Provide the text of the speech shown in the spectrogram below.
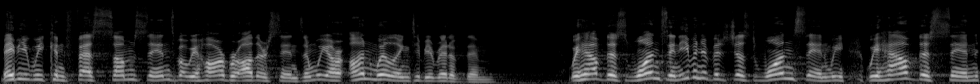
Maybe we confess some sins, but we harbor other sins, and we are unwilling to be rid of them. We have this one sin, even if it's just one sin, we, we have this sin,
